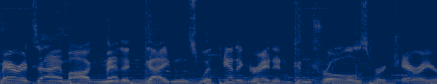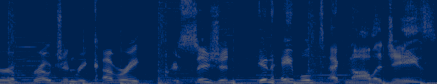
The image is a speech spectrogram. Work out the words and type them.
Maritime Augmented Guidance with integrated controls for carrier approach and recovery, precision enabled technologies.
